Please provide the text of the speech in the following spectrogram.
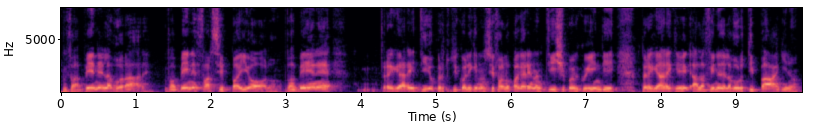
va bene lavorare, va bene farsi il paiolo, va bene pregare Dio per tutti quelli che non si fanno pagare in anticipo e quindi pregare che alla fine del lavoro ti paghino.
